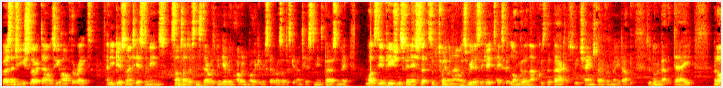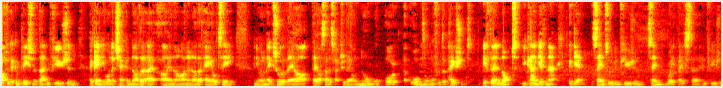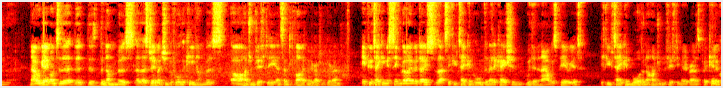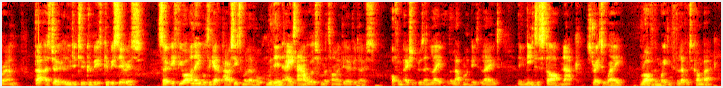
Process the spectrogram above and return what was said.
But essentially, you slow it down, so you halve the rate and you give some antihistamines. Sometimes if some steroids been given, I wouldn't bother giving steroids. I just give antihistamines personally. Once the infusion's finished, that's sort of 21 hours, realistically it takes a bit longer than that because the bag has to be changed over and made up. So it's normally about a day. But after the completion of that infusion, again you want to check another INR and another ALT, and you want to make sure that they are they are satisfactory, they are normal or or normal for the patient. If they're not, you can give NAC again, the same sort of infusion, same weight based uh, infusion. Now we're getting on to the, the, the, the, numbers. As Joe mentioned before, the key numbers are 150 and 75 milligrams per kilogram. If you're taking a single overdose, so that's if you've taken all of the medication within an hour's period. If you've taken more than 150 milligrams per kilogram, that, as Joe alluded to, could be could be serious. So if you are unable to get a paracetamol level within eight hours from the time of the overdose, often patients present late or the lab might be delayed, then you need to start NAC straight away rather than waiting for the level to come back.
